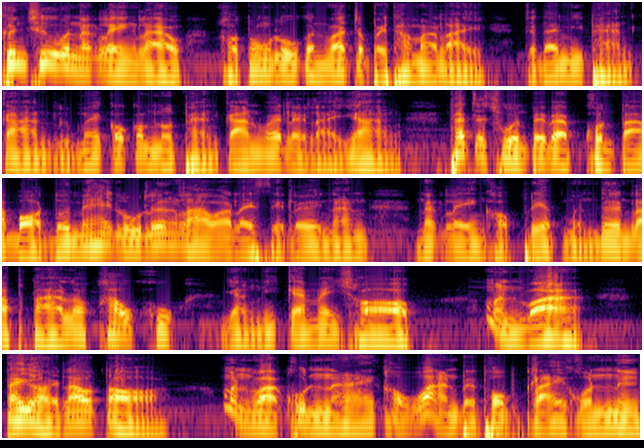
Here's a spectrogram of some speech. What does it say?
ขึ้นชื่อว่านักเลงแล้ว เขาต้องรู้กันว่าจะไปทำอะไร จะได้มีแผนการหรือไม่ก็กำหนดแผนการไว้หลาย ๆ อย่าง ถ้าจะชวนไปแบบคนตาบอดโดยไม่ให้รู้เรื่องราวอะไรเสียเลยนั้น นักเลงเขาเปรียบเหมือนเดินหลับตาแล้วเข้าคุก อย่างนี้แกไม่ชอบ มันว่าตาหย่อยเล่าต่อ มันว่าคุณนายเขาว่านไปพบใครคนหนึ่ง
